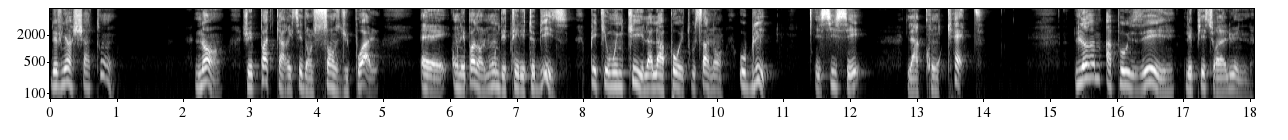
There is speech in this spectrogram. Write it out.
deviens chaton. Non, je vais pas te caresser dans le sens du poil. Et on n'est pas dans le monde des Teletubbies. Picky Winky, la la peau et tout ça, non. Oublie. Ici, c'est la conquête. L'homme a posé les pieds sur la lune.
